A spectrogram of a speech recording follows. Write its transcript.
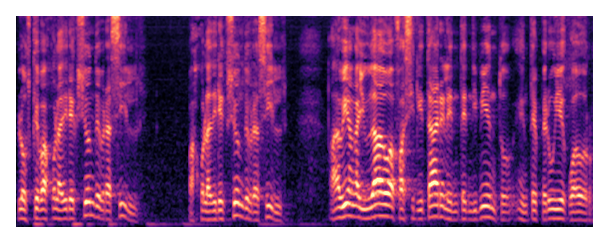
los que bajo la dirección de Brasil, bajo la dirección de Brasil, habían ayudado a facilitar el entendimiento entre Perú y Ecuador.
